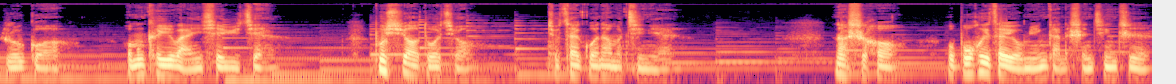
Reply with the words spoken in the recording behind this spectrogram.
如果我们可以晚一些遇见，不需要多久。就再过那么几年，那时候我不会再有敏感的神经质，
